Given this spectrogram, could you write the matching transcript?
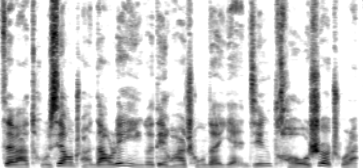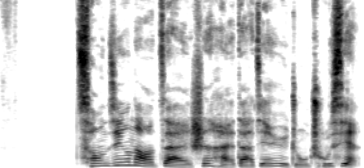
再把图像传到另一个电话虫的眼睛投射出来。曾经呢，在深海大监狱中出现。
